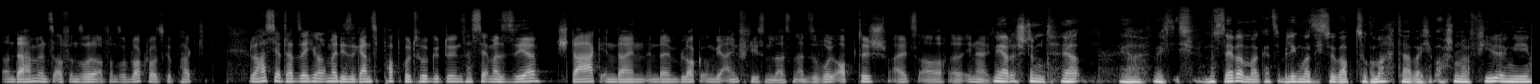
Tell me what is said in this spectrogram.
Und da haben wir uns auf unsere, auf unsere Blogrolls gepackt. Du hast ja tatsächlich auch immer diese ganze Popkultur-Gedöns, hast ja immer sehr stark in, dein, in deinen Blog irgendwie einfließen lassen. Also sowohl optisch als auch äh, inhaltlich. Ja, das stimmt. Ja, ja. Ich, ich muss selber mal ganz überlegen, was ich so überhaupt so gemacht habe. Ich habe auch schon mal viel irgendwie.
